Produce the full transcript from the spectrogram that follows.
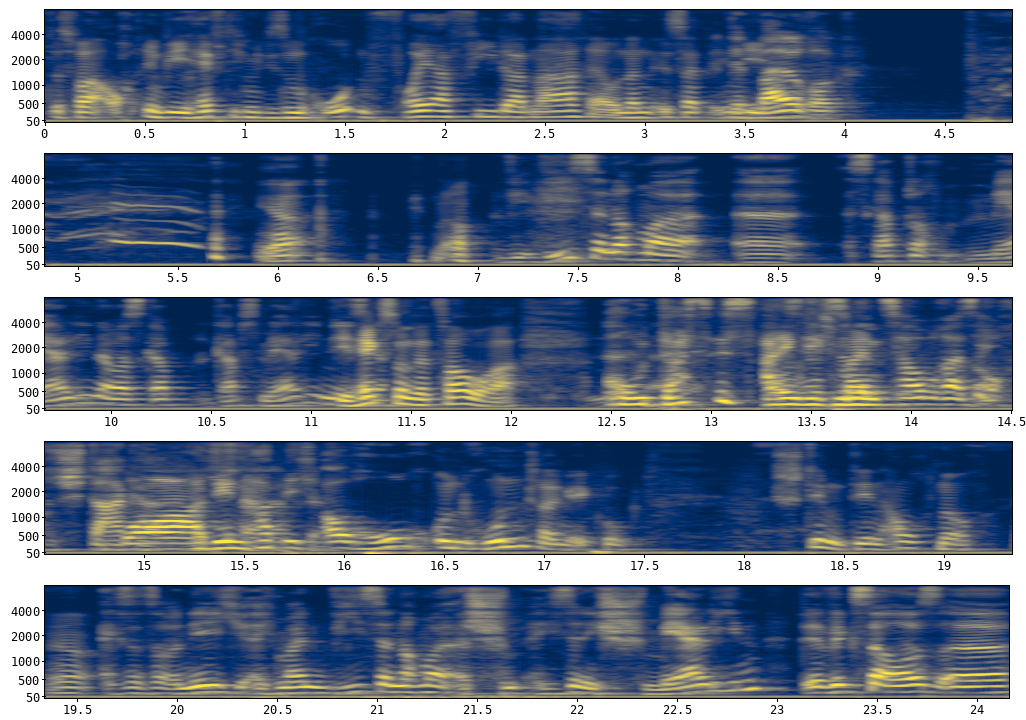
Das war auch irgendwie heftig mit diesem roten Feuerfieder nachher und dann ist halt Der irgendwie. Ballrock. Ja, genau. Wie, wie hieß der nochmal? Äh, es gab doch Merlin, aber es gab gab's Merlin? Nee, Die es Hexe und der Zauberer. Oh, das ist eigentlich und mein. der Zauberer ist auch ein starker. Boah, den habe ich auch hoch und runter geguckt. Stimmt, den auch noch. Ja. Hexe und Zauberer. Nee, ich, ich meine, wie hieß der nochmal? Äh, hieß der nicht Schmerlin? Der Wichser aus, äh,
